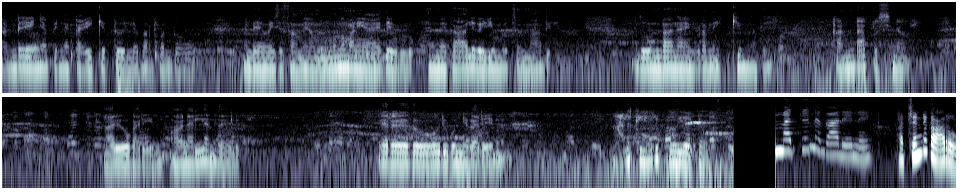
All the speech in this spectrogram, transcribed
കണ്ടു കഴിഞ്ഞാൽ പിന്നെ കഴിക്കത്തുമില്ല നിർബന്ധമാവും എന്റെ അമ്മച്ചി സമയം മൂന്ന് മണിയായതേ ഉള്ളൂ. മൂന്നേ കാൽ കഴിയുമ്പോൾ ചെന്നാൽ മതി. അതുകൊണ്ടാണ് ഞാൻ ഇവിടെ നിൽക്കുന്നത് കണ്ട പ്രശ്നമാണ് ആരോ കരയുന്നു. അവനല്ല എന്തായാലും. വേറെ ഏതോ ഒരു കുഞ്ഞ് കരയുന്നു. ആൾ കയറിപ്പോയി കേട്ടോ. അച്ഛന്റെ കാറോ?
